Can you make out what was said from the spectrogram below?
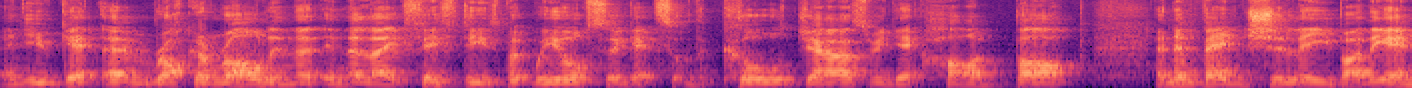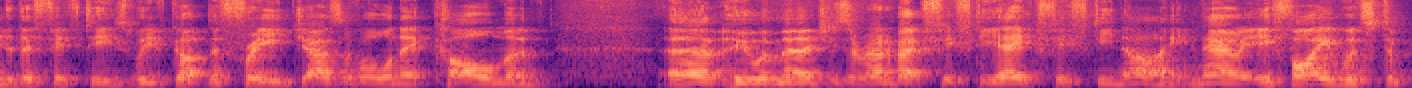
and you get um, rock and roll in the in the late 50s but we also get sort of the cool jazz we get hard bop and eventually by the end of the 50s we've got the free jazz of Ornette Coleman uh, who emerges around about 58 59 now if I was to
